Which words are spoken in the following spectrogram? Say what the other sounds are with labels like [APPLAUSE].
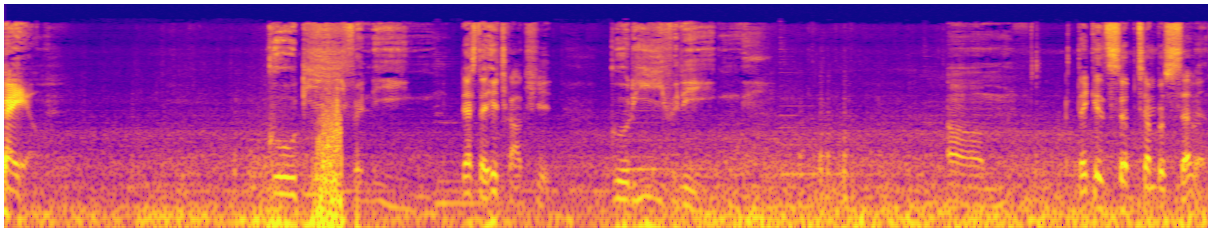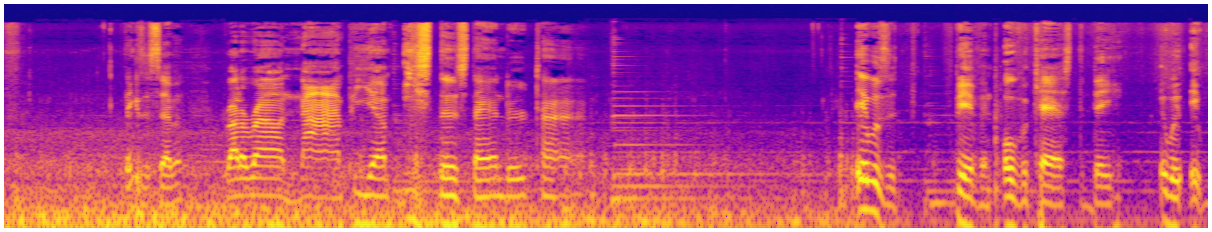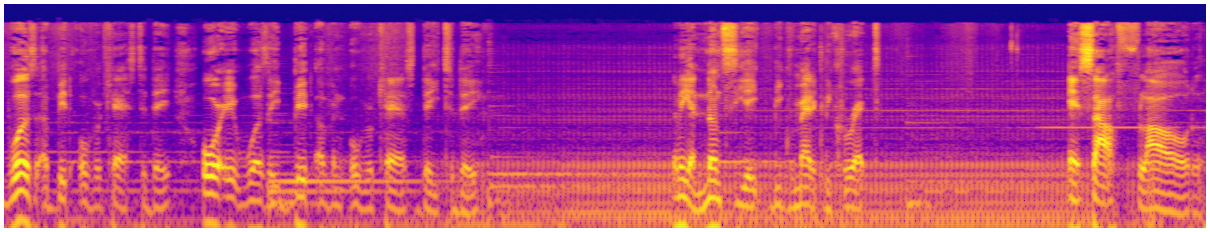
Bam. Good evening. That's the Hitchcock shit. Good evening. Um, I think it's September 7th. I think it's the 7th. Right around 9 p.m. Eastern Standard Time. It was a bit of an overcast today. It was it was a bit overcast today, or it was a bit of an overcast day today. Let me enunciate, be grammatically correct. In South Florida.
